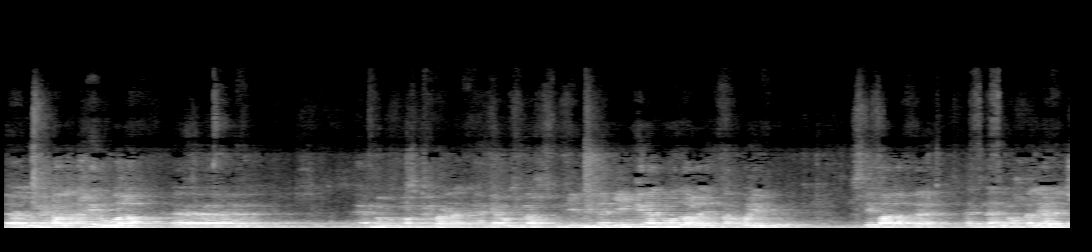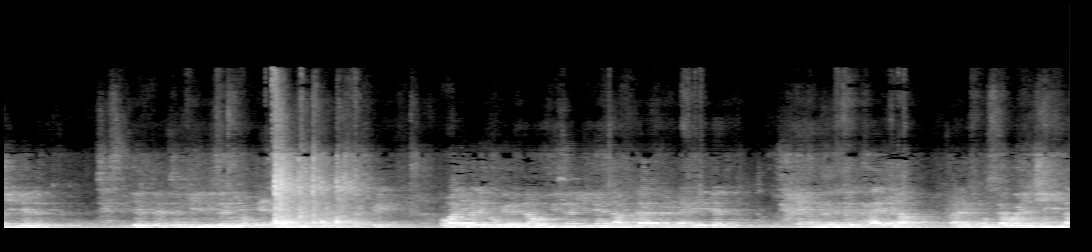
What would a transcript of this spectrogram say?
المحور الأخير هو محور حكاه فيما يخص في الميزانيه يمكن هذا الموضوع غادي نطرحوا عليه استفاضه أثناء المقطع اللي غادي تجي ديال ديال تنفيذ الميزانيه واعداد يكون بانه الميزانيه ديالنا لا في الناحيه ديال تحقيق الميزانيه الحاليه في مستويات جيده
